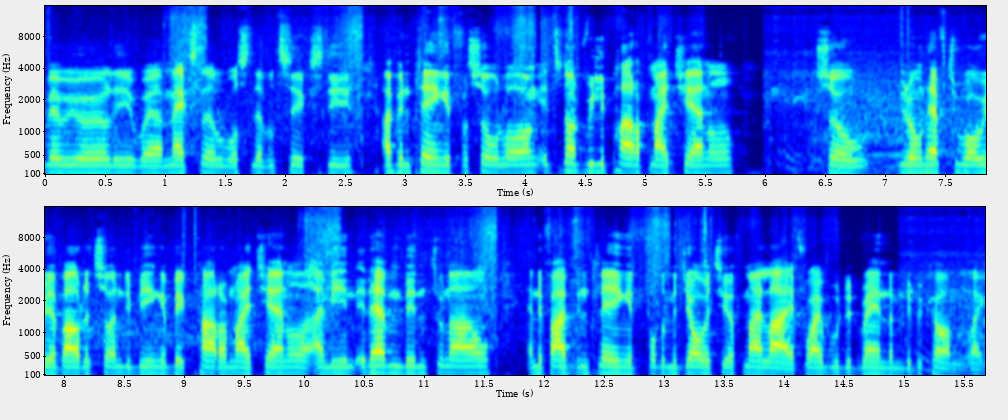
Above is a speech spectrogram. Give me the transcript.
very early where max level was level 60. I've been playing it for so long. It's not really part of my channel. So you don't have to worry about it suddenly being a big part of my channel. I mean, it haven't been to now. And if I've been playing it for the majority of my life, why would it randomly become? Like,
